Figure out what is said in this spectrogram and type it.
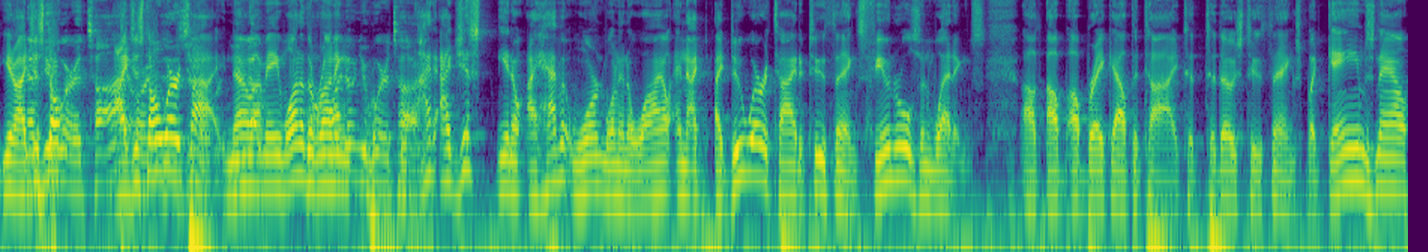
you know, I now, just do don't wear a tie. I just don't wear a tie. No, I mean, one of the well, running. Why don't you wear a tie? I, I, just, you know, I haven't worn one in a while, and I, I do wear a tie to two things: funerals and weddings. I'll, I'll, I'll break out the tie to to those two things. But games now,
